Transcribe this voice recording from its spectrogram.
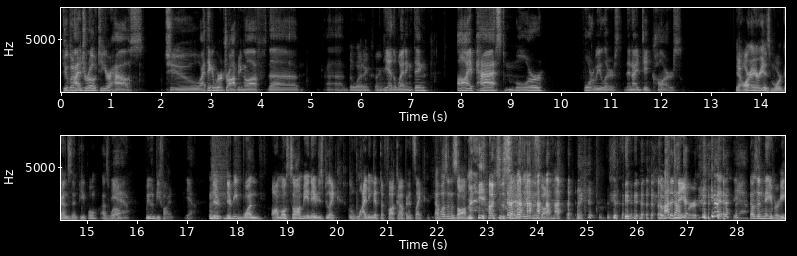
Dude, when I drove to your house to I think we were dropping off the uh the wedding thing. yeah, the wedding thing, I passed more four wheelers than I did cars. Yeah, our area is more guns than people as well. yeah. We would be fine. Yeah. There, there'd be one almost zombie, and they would just be like lighting it the fuck up, and it's like that wasn't a zombie. yeah, I was just that wasn't even a zombie. Like, that was I the neighbor. that, Yeah. that was a neighbor. He,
